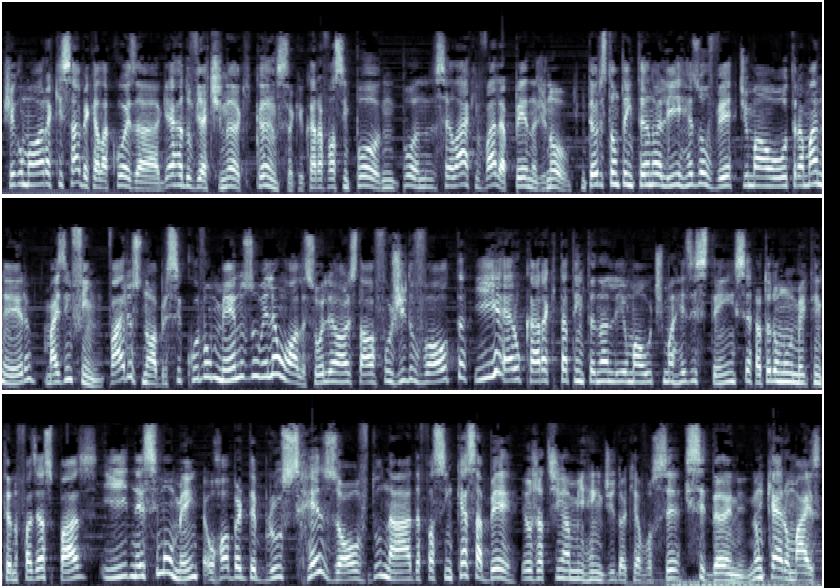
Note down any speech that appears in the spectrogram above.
chega uma hora que sabe aquela coisa, a guerra do Vietnã que cansa, que o cara fala assim, pô, pô, sei lá, que vale a pena de novo. Então eles estão tentando ali resolver de uma outra maneira, mas enfim, vários nobres se curvam, menos o William Wallace. O William Wallace estava fugindo, volta, e era o cara que tá tentando ali uma última resistência, tá todo mundo meio que tentando fazer as pazes, e nesse momento, o Robert de Bruce resolve do nada, fala assim, quer saber? Eu já tinha me rendido aqui a você, que se dane, não quero mais,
